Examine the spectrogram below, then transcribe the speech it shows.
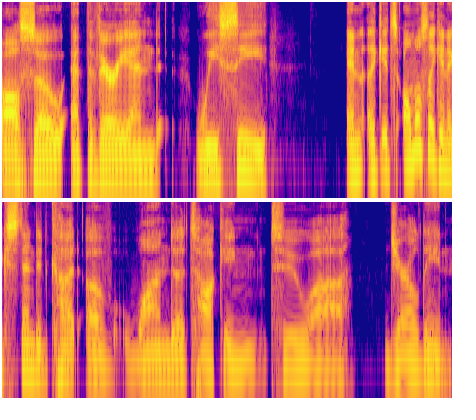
also at the very end we see and like it's almost like an extended cut of wanda talking to uh geraldine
